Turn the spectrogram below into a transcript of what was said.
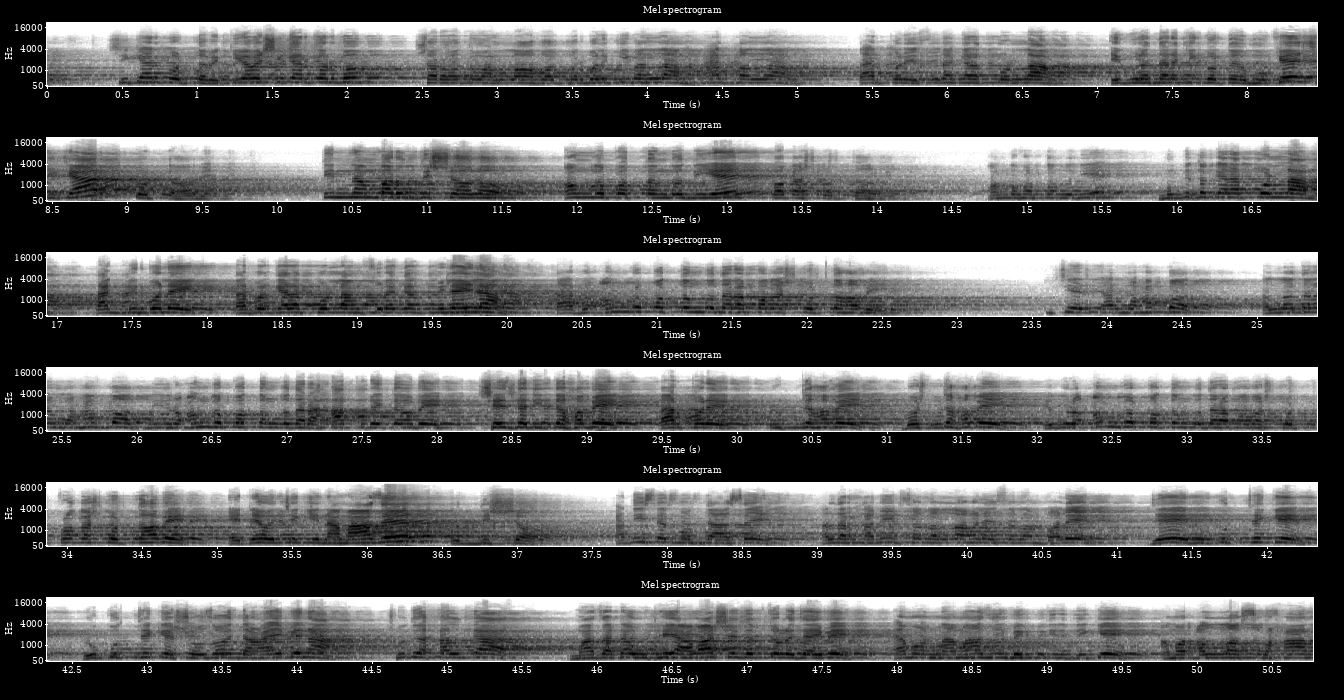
স্বীকার করতে হবে। কীভাবে স্বীকার করব? সর্বপ্রথম আল্লাহ আকবর বলে কি বানলাম? হাত বানলাম। তারপরে সুরাকারাত পড়লাম। এগুলোর দ্বারা কি করতে হবে? মুখে স্বীকার করতে হবে। তিন নম্বর উদ্দেশ্য হলো অঙ্গ প্রত্যঙ্গ দিয়ে প্রকাশ করতে হবে। অঙ্গ প্রত্যঙ্গ দিয়ে মুখে তো ক্যারাত পড়লাম, তাকবির বলে, তারপর ক্যারাত পড়লাম সুরা কেরাত মিলাইলাম, তারপর অঙ্গ প্রত্যঙ্গ দ্বারা প্রকাশ করতে হবে। কিসের? তার মহাব্বত। আল্লাহ তাআলার মহাব্বত, নিজের অঙ্গ প্রত্যঙ্গ দ্বারা হাত উঠাইতে হবে, সেজদা দিতে হবে, তারপরে উঠতে হবে, বসতে হবে, এগুলো অঙ্গ প্রত্যঙ্গ দ্বারা প্রকাশ প্রকাশ করতে হবে। এটা হচ্ছে কি? নামাজের উদ্দেশ্য। হাদিসের মধ্যে আছে, আল্লাহর হাবিব আলাইহি সাল্লাম বলেন যে রুকুত থেকে রুকুত থেকে সোজয় দাঁড়াইবে না, শুধু হালকা মাজাটা উঠে আবার সেজে চলে যাইবে। এমন নামাজি ব্যক্তির দিকে আমার আল্লাহ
